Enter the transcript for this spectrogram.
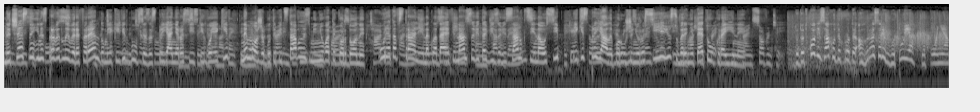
Нечесний і несправедливий референдум, який відбувся за сприяння російських вояків, не може бути підставою змінювати кордони. Уряд Австралії накладає фінансові та візові санкції на осіб, які сприяли порушенню Росією суверенітету України. Додаткові заходи проти агресорів готує Японія.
